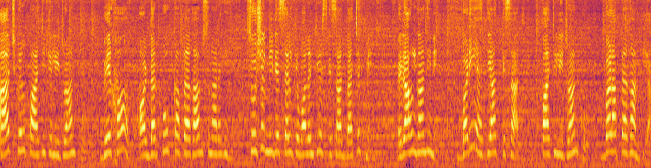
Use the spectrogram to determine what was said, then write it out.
आजकल पार्टी के लीडरान को बेखौफ और डरपोक का पैगाम सुना रहे हैं। सोशल मीडिया सेल के वॉलंटियर्स के साथ बैठक में राहुल गांधी ने बड़ी एहतियात के साथ पार्टी लीडरान को बड़ा पैगाम दिया।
